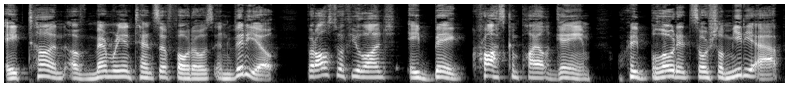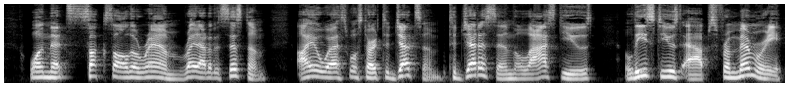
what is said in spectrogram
a ton of memory intensive photos and video, but also if you launch a big cross compiled game or a bloated social media app, one that sucks all the RAM right out of the system, iOS will start to jettison, to jettison the last used, least used apps from memory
